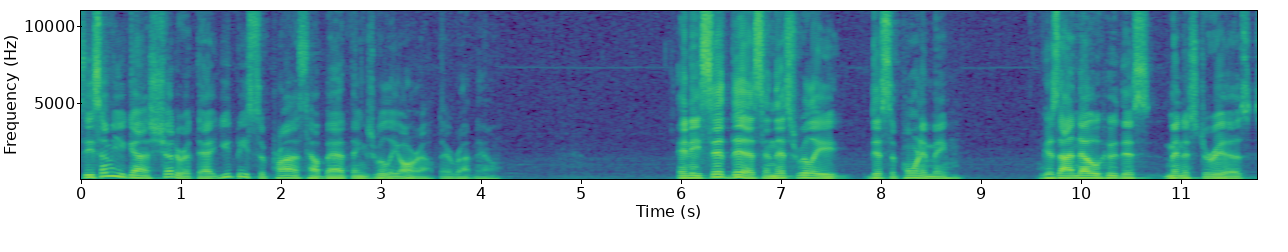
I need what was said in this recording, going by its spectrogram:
See, some of you guys shudder at that. You'd be surprised how bad things really are out there right now. And he said this, and this really disappointed me because I know who this minister is.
